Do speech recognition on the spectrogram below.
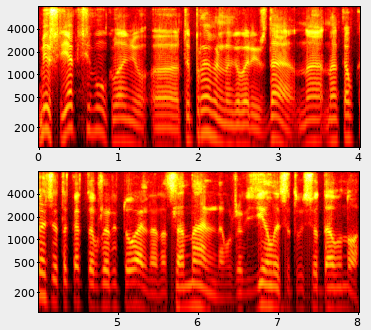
Миш, я к чему клоню? Э, ты правильно говоришь, да, на, на Кавказе это как-то уже ритуально, национально, уже въелось это все давно.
